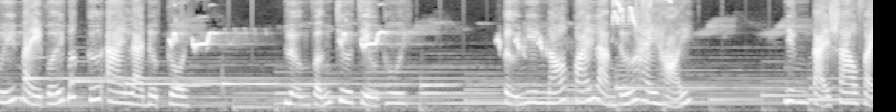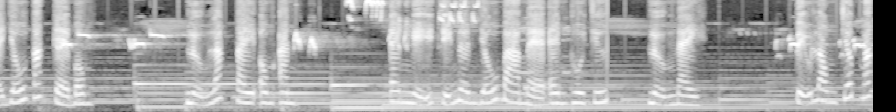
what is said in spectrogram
quý mày với bất cứ ai là được rồi. Lượng vẫn chưa chịu thôi. Tự nhiên nó khoái làm đứa hay hỏi. Nhưng tại sao phải giấu tắt kè bông? Lượng lắc tay ông anh. Em nghĩ chỉ nên giấu ba mẹ em thôi chứ. Lượng này. Tiểu Long chớp mắt,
